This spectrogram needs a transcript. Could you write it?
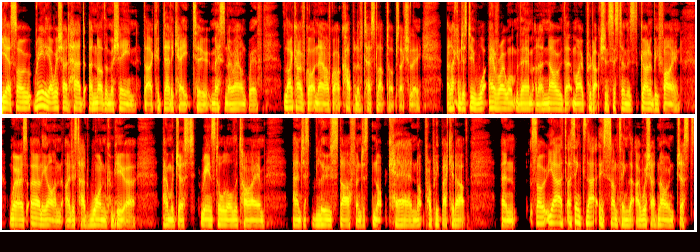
Yeah, so really, I wish I'd had another machine that I could dedicate to messing around with like I've got now, I've got a couple of test laptops actually, and I can just do whatever I want with them. And I know that my production system is going to be fine. Whereas early on, I just had one computer and would just reinstall all the time and just lose stuff and just not care, not properly back it up. And so, yeah, I, th- I think that is something that I wish I'd known. Just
